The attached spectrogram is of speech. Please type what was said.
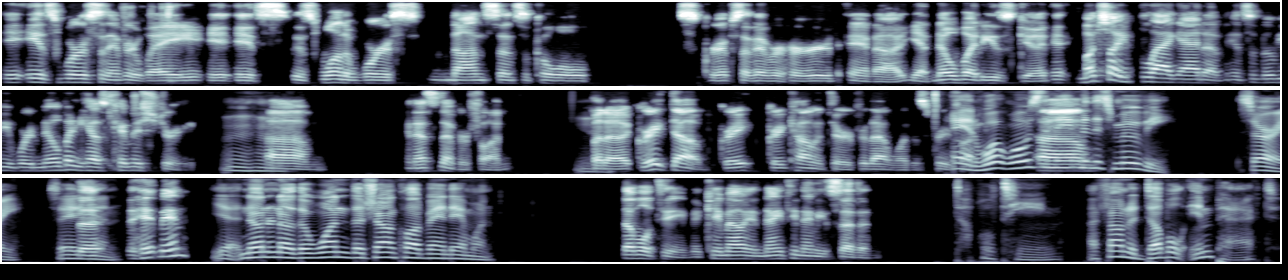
yeah. it, it's worse in every way. It, it's it's one of the worst nonsensical scripts I've ever heard, and uh, yeah, nobody's good. It, much like Black Adam, it's a movie where nobody has chemistry, Mhm. um, and that's never fun. No. But uh, great dub, great great commentary for that one. It's pretty and what what was the name Um, of this movie? Sorry, say it The, again. the Hitman Yeah, no, no, no, the one, the Jean Claude Van Damme one. Double Team. It came out in 1997. Double Team. I found a Double Impact.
